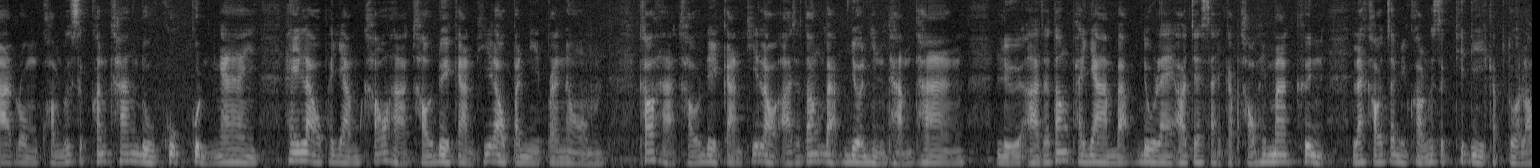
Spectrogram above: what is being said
อารมณ์ความรู้สึกค่อนข้างดูคุกุ่นง่าย ให้เราพยายามเข้าหาเขาโดยการที่เราปณีประนอม เข้าหาเขาโดยการที่เราอาจจะต้องแบบโยนหินถามทาง หรืออาจจะต้องพยายามแบบดูแลเอาใจใส่กับเขาให้มากขึ้น และเขาจะมีความรู้สึกที่ดีกับตัวเรา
